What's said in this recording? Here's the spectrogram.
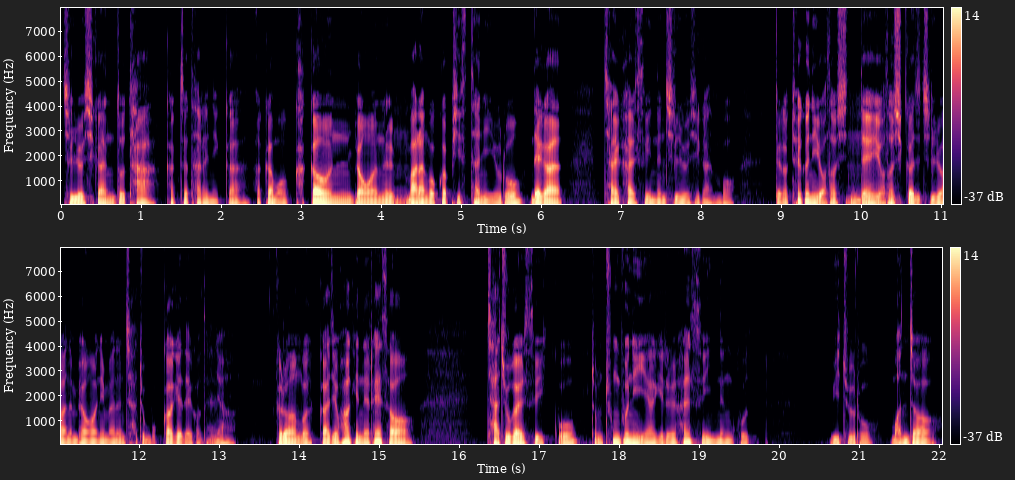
진료 시간도 다 각자 다르니까 아까 뭐 가까운 병원을 음. 말한 것과 비슷한 이유로 내가 잘 갈 수 있는 진료 시간 뭐 내가 퇴근이 6시인데 음. 6시까지 진료하는 병원이면은 자주 못 가게 되거든요. 그런 것까지 확인을 해서 자주 갈 수 있고 좀 충분히 이야기를 할 수 있는 곳 위주로 먼저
